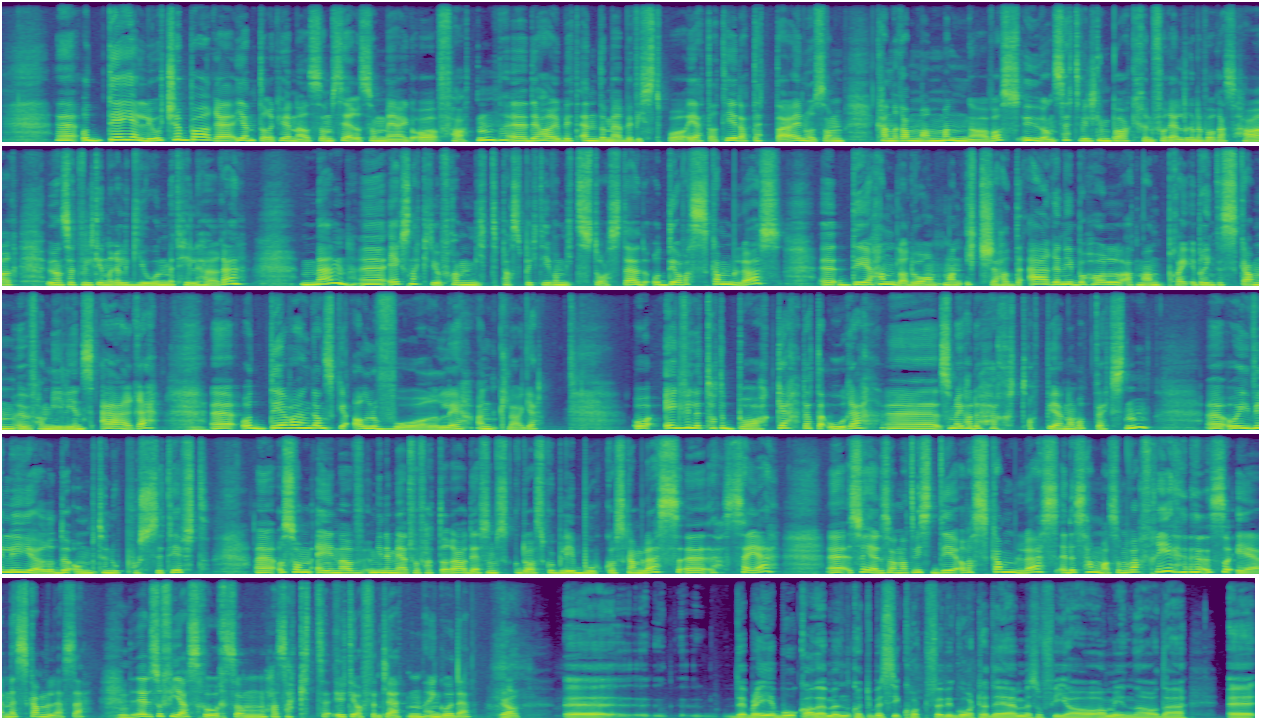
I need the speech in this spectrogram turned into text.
Eh, Og det gjelder jo ikke bare jenter og kvinner som ser ut som meg og Faten. Eh, Det har jeg blitt enda mer bevisst på i ettertid, at dette er noe som kan ramme mange av oss, uansett hvilken bakgrunn foreldrene våre har, uansett hvilken religion vi tilhører. Men jeg snakket jo fra mitt perspektiv og mitt ståsted, og det å være skamløs, eh, det handla da om at man ikke hadde æren i behold, at man bringte skam over familiens ære. Mm. Og det var en ganske alvorlig anklage. Og jeg ville ta tilbake dette ordet, eh, som jeg hadde hørt opp gjennom oppveksten. Eh, og jeg ville gjøre det om til noe positivt. Eh, og som en av mine medforfattere og det som da skulle bli boka 'Skamløs', eh, sier, så er det sånn at hvis det å være skamløs er det samme som å være fri, så er vi skamløse. Det er det Sofias Ror som har sagt ute i offentligheten en god del. Ja, eh, det ble en bok av det, men kan du bare si kort før vi går til det med Sofia og Amina og deg eh,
